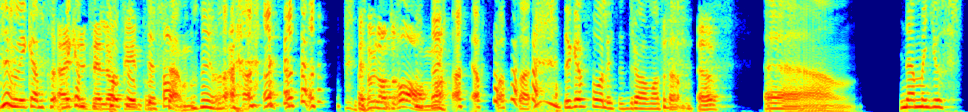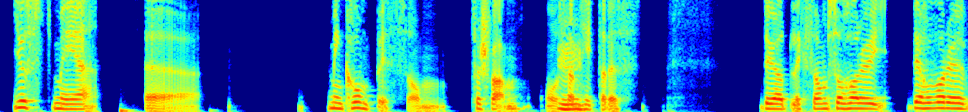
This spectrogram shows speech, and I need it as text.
vi kan, ta, vi kan det plocka upp det sen. intressant. Jag vill ha drama. jag fattar. Du kan få lite drama sen. Ja. Eh, nej men just, just med eh, min kompis som försvann och sen Mm. hittades död liksom, så har det, det har varit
